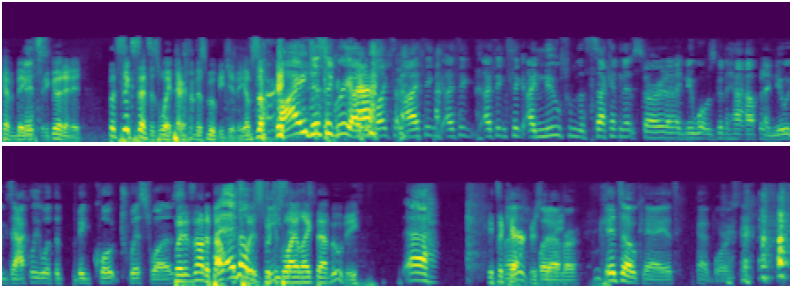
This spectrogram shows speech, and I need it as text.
Kevin Bacon's It's- pretty good in it. But Six Sense is way better than this movie, Jimmy. I'm sorry. I disagree. I would like to. I think. I think. I think. I knew from the second it started. I knew what was going to happen. I knew exactly what the big quote twist was. but it's not about I- I the twist, was which is why I like that movie. Ah, It's a character study. whatever. It's okay. It's kind of boring.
